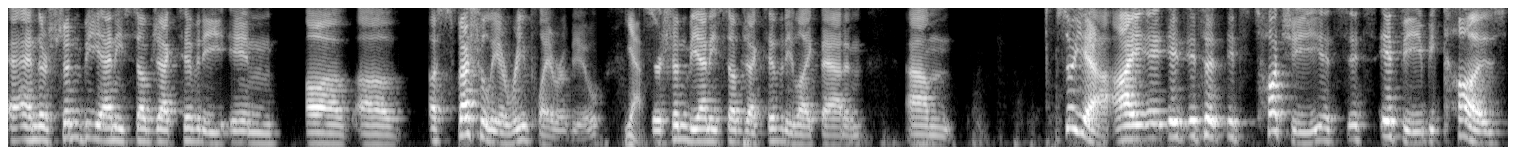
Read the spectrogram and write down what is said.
and there shouldn't be any subjectivity in uh, uh, especially a replay review. yes, There shouldn't be any subjectivity like that. And um, so, yeah, I it, it's a it's touchy. It's it's iffy because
